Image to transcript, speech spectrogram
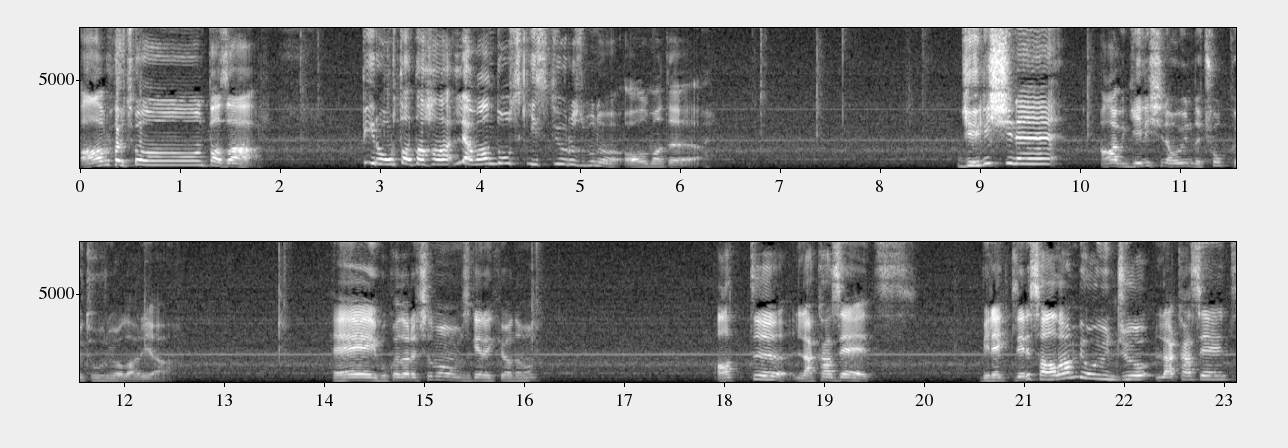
Albrighton pazar. Bir orta daha. Lewandowski istiyoruz bunu. Olmadı. Gelişine. Abi gelişine oyunda çok kötü vuruyorlar ya. Hey bu kadar açılmamamız gerekiyor adamım. Attı Lacazette. Bilekleri sağlam bir oyuncu Lacazette.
